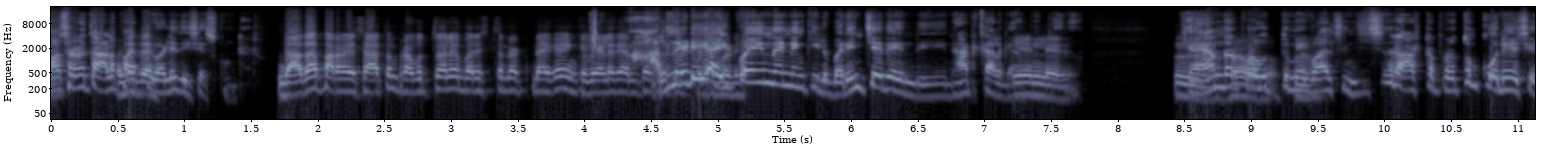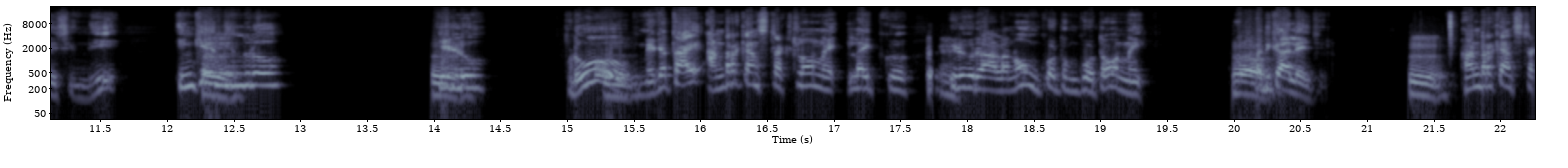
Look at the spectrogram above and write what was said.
అవసరమైతే వాళ్ళ పార్టీ వాళ్ళే తీసేసుకుంటారు. దాదాపు అరవై శాతం ప్రభుత్వాలే భరిస్తున్నట్టున్నాయిగా ఇంకా వీళ్ళది ఆల్రెడీ? అయిపోయిందండి ఇంక వీళ్ళు భరించేదేంది నాటకాలుగా. ఏం లేదు. కేంద్ర ప్రభుత్వం ఇవ్వాల్సింది ఇచ్చింది రాష్ట్ర ప్రభుత్వం కొనేసేసింది. ఇంకేంది. ఇందులో? వీళ్ళు ఇప్పుడు. మిగతా అండర్ కన్స్ట్రక్షన్లో ఉన్నాయి. లైక్ పిడుగురాళ్ళను ఇంకోటి ఇంకోటో ఉన్నాయి. పది కాలేజీలు. అండర్ కన్స్ట్రక్షన్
